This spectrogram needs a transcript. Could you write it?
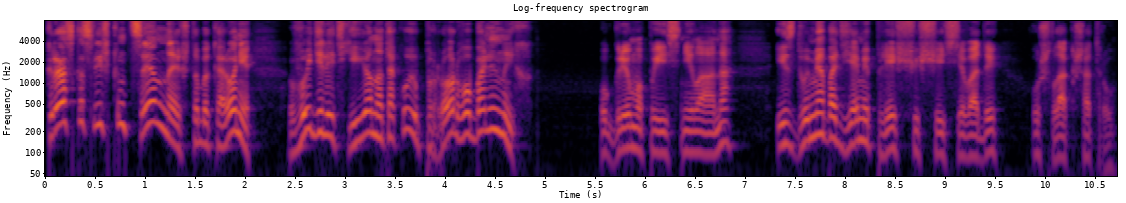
Краска слишком ценная, чтобы короне выделить ее на такую прорву больных!» Угрюмо пояснила она и с двумя бадьями плещущейся воды ушла к шатру.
